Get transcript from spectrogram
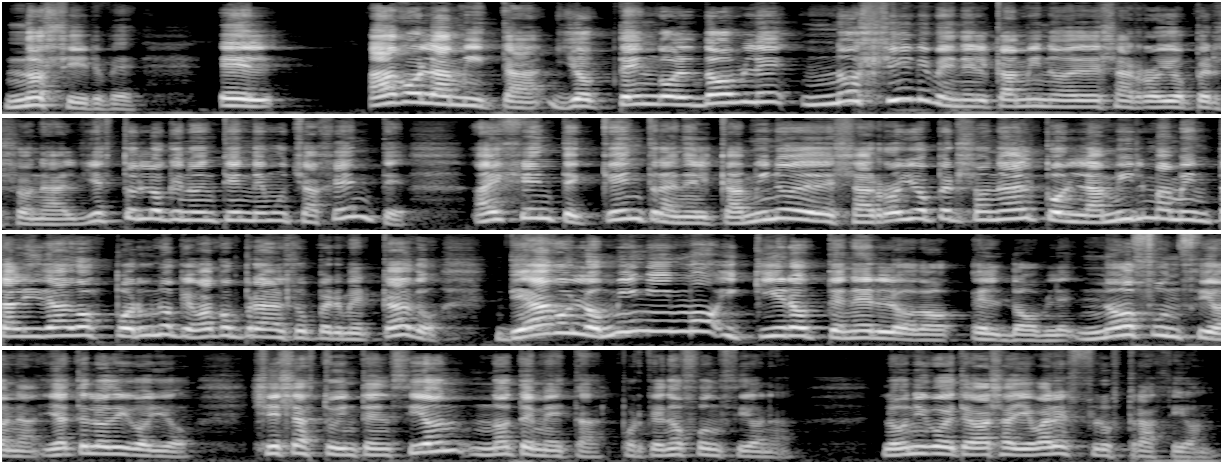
No sirve. El hago la mitad y obtengo el doble, no sirve en el camino de desarrollo personal. Y esto es lo que no entiende mucha gente. Hay gente que entra en el camino de desarrollo personal con la misma mentalidad 2 por 1 que va a comprar al supermercado. De hago lo mínimo y quiero obtener el doble. No funciona, ya te lo digo yo. Si esa es tu intención, no te metas, porque no funciona. Lo único que te vas a llevar es frustración.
